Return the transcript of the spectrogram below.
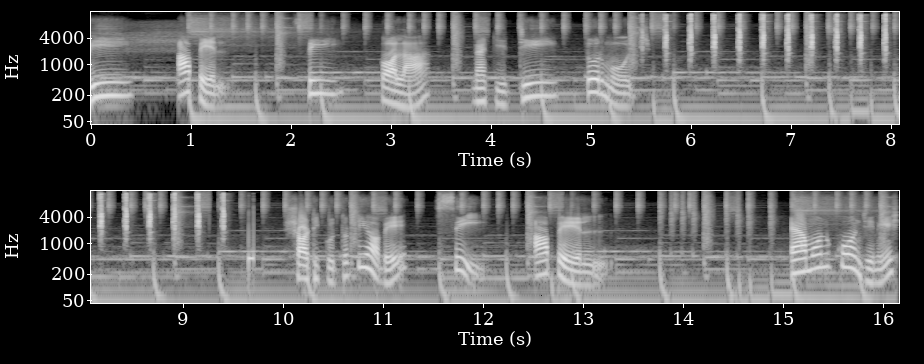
বি, আপেল, সি, কলা, নাকি ডি, তরমুজ? সঠিক উত্তরটি হবে সি, আপেল। এমন কোন জিনিস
